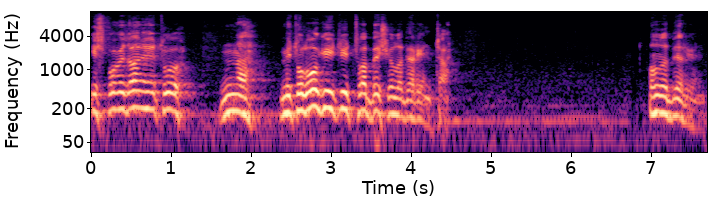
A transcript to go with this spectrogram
изповеданието на митологиите това беше лабиринта лабиринт,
